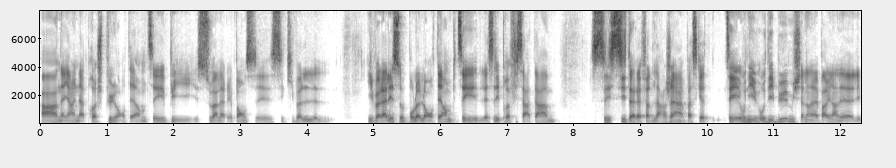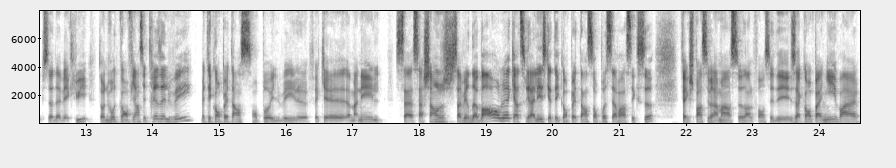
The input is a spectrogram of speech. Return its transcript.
en ayant une approche plus long terme? Puis souvent, la réponse, c'est qu'ils veulent ils veulent aller pour le long terme, puis tu sais, laisser des profits sur la table. C'est si tu aurais fait de l'argent. Parce que, tu sais, au, au, début, Michel en avait parlé dans l'épisode avec lui, ton niveau de confiance est très élevé, mais tes compétences sont pas élevées. Là. Fait que, à un moment donné, ça, change, ça vire de bord là, quand tu réalises que tes compétences sont pas si avancées que ça. Fait que je pense que c'est vraiment ça, dans le fond. C'est des accompagner vers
